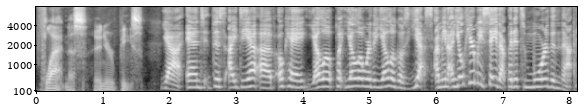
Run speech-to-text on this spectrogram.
flatness in your piece. Yeah. And this idea of, okay, yellow, put yellow where the yellow goes. Yes. I mean, you'll hear me say that, but it's more than that.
